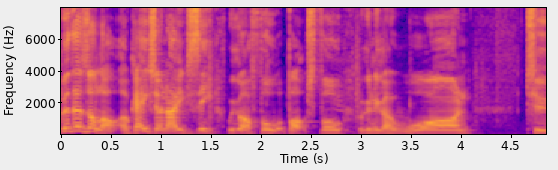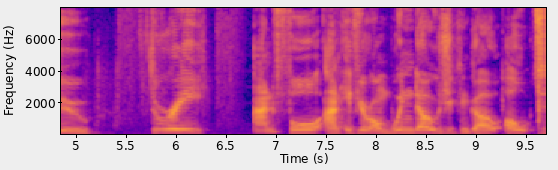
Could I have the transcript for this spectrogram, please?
but there's a lot, okay? So now you can see, we got a full box full. We're going to go one, two, three, and 4 and if you're on Windows you can go Alt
